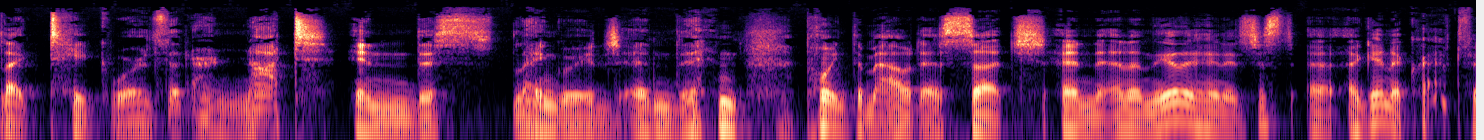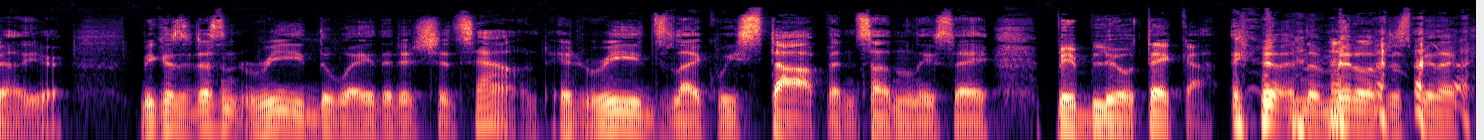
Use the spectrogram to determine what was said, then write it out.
like take words that are not in this language and then point them out as such. And and on the other hand, it's just uh, again a craft failure because it doesn't read the way that it should sound. It reads like we stop and suddenly say biblioteca in the middle of just being like,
